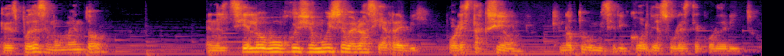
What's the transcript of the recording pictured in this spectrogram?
que después de ese momento en el cielo hubo un juicio muy severo hacia Revi por esta acción, que no tuvo misericordia sobre este corderito.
